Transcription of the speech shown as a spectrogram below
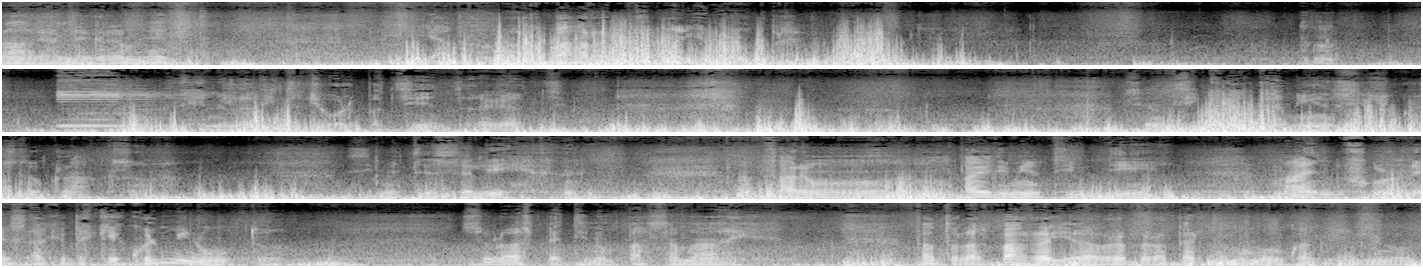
suonare allegramente. Gli aprono la barra e non glielo apre. E nella vita ci vuole pazienza, ragazzi. Se anziché accanirsi su questo clacson si mettesse lì a fare un, un paio di minuti di mindfulness, anche perché quel minuto, se lo aspetti, non passa mai. Tanto la sbarra gliel'avrebbero aperta comunque anche se lui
